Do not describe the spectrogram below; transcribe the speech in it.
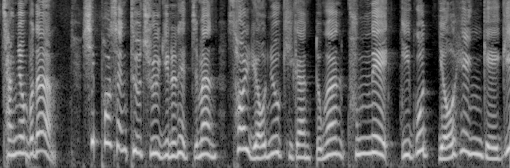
작년보다 10% 줄기는 했지만 설 연휴 기간 동안 국내 이곳 여행객이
